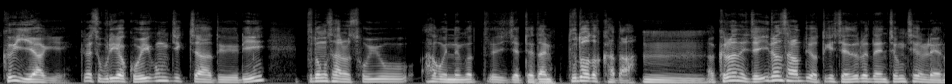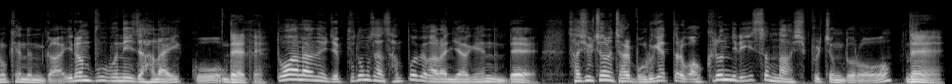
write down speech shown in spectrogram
그 이야기. 그래서 우리가 고위공직자들이 부동산을 소유하고 있는 것들이 이제 대단히 부도덕하다. 음. 아, 그런 이제 이런 사람들이 어떻게 제대로 된 정책을 내놓겠는가 이런 부분이 이제 하나 있고 네네. 또 하나는 이제 부동산 3법에 관한 이야기 했는데 사실 저는 잘 모르겠더라고 아, 그런 일이 있었나 싶을 정도로 네.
